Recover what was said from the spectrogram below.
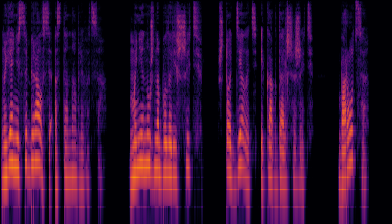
Но я не собирался останавливаться. Мне нужно было решить, что делать и как дальше жить. Бороться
